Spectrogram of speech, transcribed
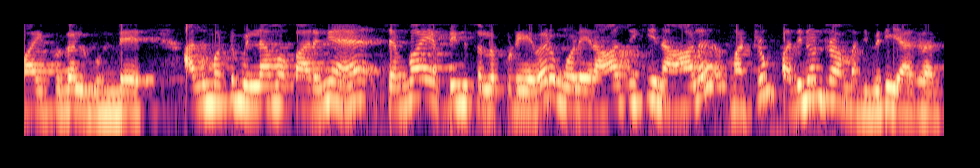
வாய்ப்புகள் உண்டு. அது மட்டும் இல்லாம பாருங்க செவ்வாய் அப்படின்னு சொல்லக்கூடியவர் உங்களுடைய ராசிக்கு நாலு மற்றும் பதினொன்றாம் அதிபதி ஆகிறார்.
